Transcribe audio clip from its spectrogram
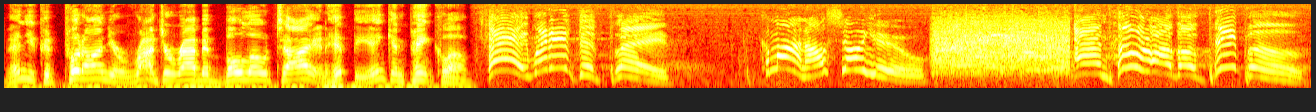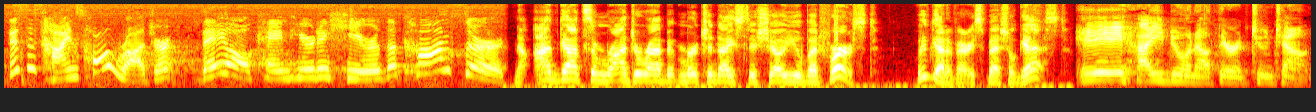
Then you could put on your Roger Rabbit bolo tie and hit the ink and paint club. hey, what is this place? Come on, I'll show you. And who are those people? This is Heinz Hall, Roger. They all came here to hear the concert. Now, I've got some Roger Rabbit merchandise to show you, but first, we've got a very special guest. Hey, how you doing out there in Toontown?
